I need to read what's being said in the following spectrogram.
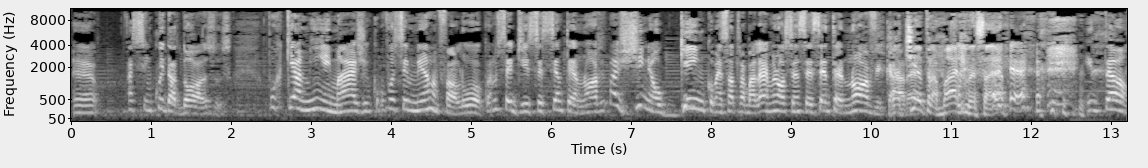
é, assim cuidadosos porque a minha imagem, como você mesmo falou, quando você diz 69, imagine alguém começar a trabalhar em 1969, cara. Já tinha trabalho nessa época? é. Então,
